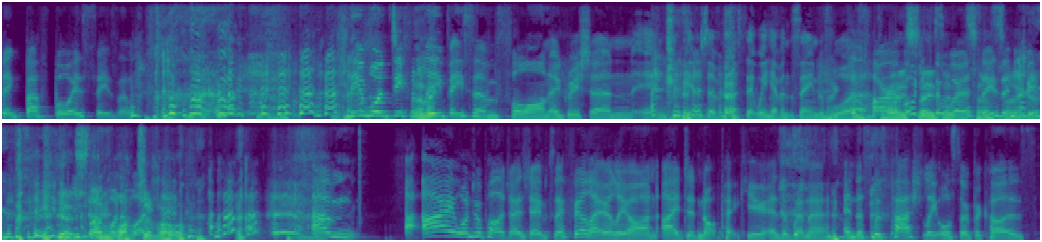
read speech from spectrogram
big buff boys season? there would definitely be some full on aggression and competitiveness that we haven't seen before. It's horrible. Boys Just the worst season so you've good. ever seen. Yeah, you don't want to watch it. unwatchable. Um, I I want to apologize, James, because I feel like early on I did not pick you as a winner. and this was partially also because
